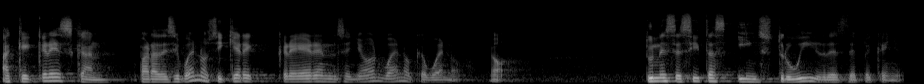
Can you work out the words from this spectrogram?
a que crezcan para decir, bueno, si quiere creer en el Señor, bueno, qué bueno. No, tú necesitas instruir desde pequeños.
